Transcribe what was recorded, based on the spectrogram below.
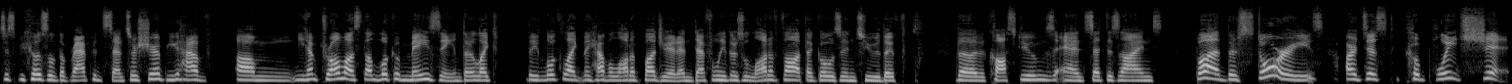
just because of the rampant censorship, you have um you have dramas that look amazing. They're like they look like they have a lot of budget and definitely there's a lot of thought that goes into the the costumes and set designs but their stories are just complete shit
